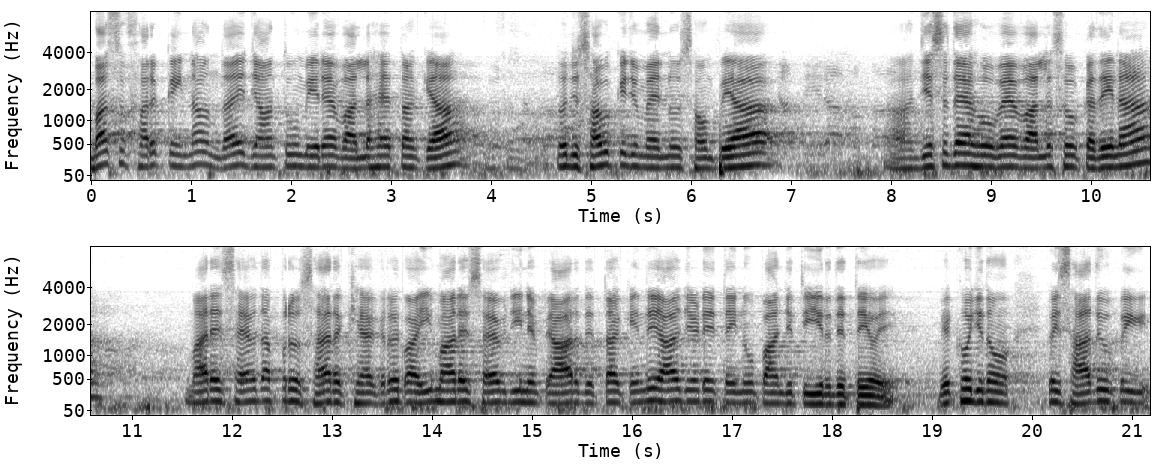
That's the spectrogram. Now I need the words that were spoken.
ਬਸ ਫ਼ਰਕ ਇੰਨਾ ਹੁੰਦਾ ਏ, ਜਾਂ ਤੂੰ ਮੇਰੇ ਵੱਲ ਹੈ ਤਾਂ ਕਿਆ? ਤੁਝ ਸਭ ਕੁਝ ਮੈਨੂੰ ਸੌਂਪਿਆ। ਜਿਸ ਦਾ ਹੋਵੇ ਵੱਲ ਸੋ ਕਦੇ ਨਾ। ਮਾਰੇ ਸਾਹਿਬ ਦਾ ਭਰੋਸਾ ਰੱਖਿਆ ਕਰੋ। ਭਾਈ ਮਾਰੇ ਸਾਹਿਬ ਜੀ ਨੇ ਪਿਆਰ ਦਿੱਤਾ, ਕਹਿੰਦੇ ਆ ਜਿਹੜੇ ਤੈਨੂੰ ਪੰਜ ਤੀਰ ਦਿੱਤੇ ਹੋਏ। ਵੇਖੋ ਜਦੋਂ ਕੋਈ ਸਾਧੂ, ਕੋਈ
